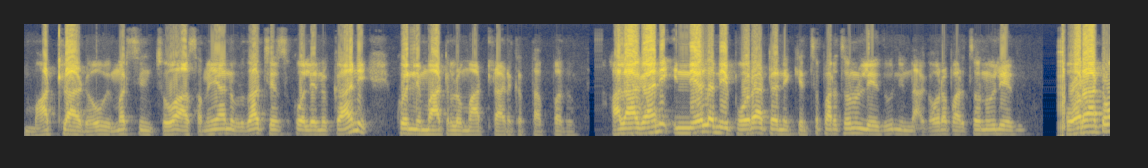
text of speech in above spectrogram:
మాట్లాడో విమర్శించో ఆ సమయాన్ని వృధా చేసుకోలేను కానీ కొన్ని మాటలు మాట్లాడక తప్పదు. అలాగాని ఇన్నేళ్ళ నీ పోరాటాన్ని కించపరచను లేదు నిన్ను అగౌరపరచను లేదు. పోరాటం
